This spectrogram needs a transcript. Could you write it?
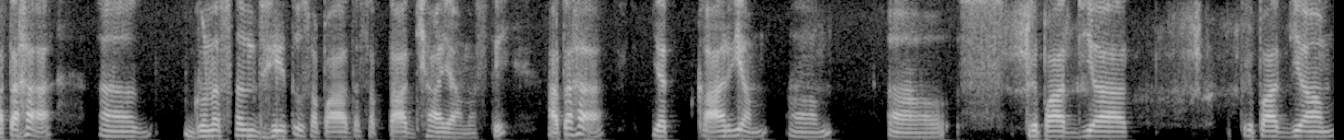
अतः गुणसन्धिः तु सपादसप्ताध्याय्याम् अस्ति। अतः यत् कार्यं त्रिपाद्या त्रिपाद्यां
